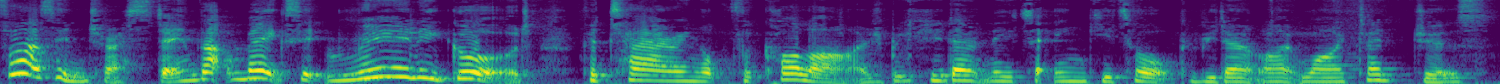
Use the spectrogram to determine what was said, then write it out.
So that's interesting. That makes it really good for tearing up for collage because you don't need to ink it up if you don't like white edges.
